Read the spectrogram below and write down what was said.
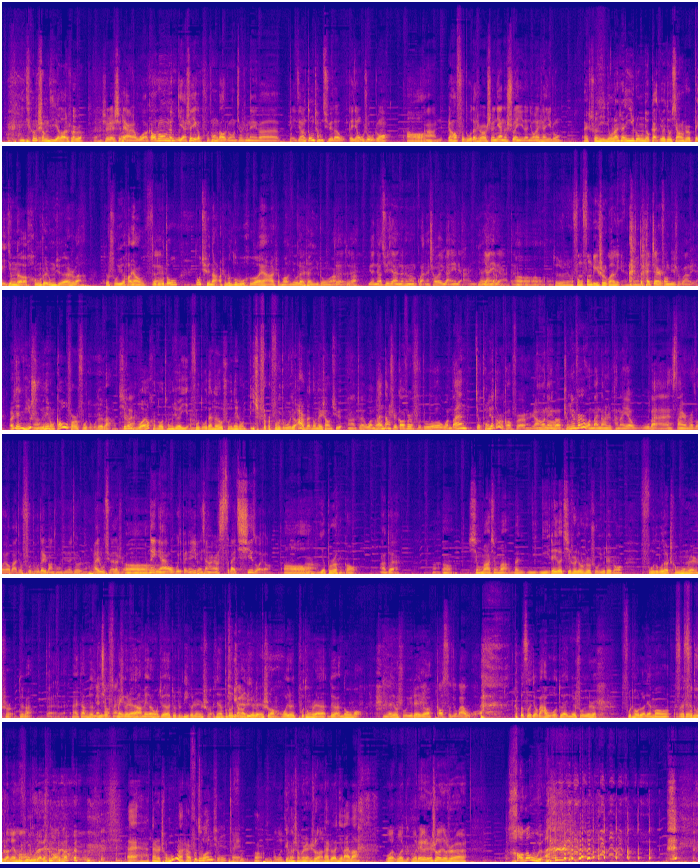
已经升级了，是不是？对，是是这样的。我高中也是一个普通高中，就是那个北京东城区的北京五十五中哦，啊。然后复读的时候是念的顺义的牛栏山一中。哎，顺义牛栏山一中就感觉就像是北京的衡水中学是吧？就属于好像复读都都去哪儿？什么陆河呀，什么牛栏山一中啊，对对吧？？远郊区县它可能管的稍微严一点儿，严严一点哦哦哦哦，这就是那种封封闭式管理。嗯 对，真是封闭式管理。而且你属于那种高分复读，对吧？其实我有很多同学也复读，但他都属于那种低分复读，就二本都没上去。啊，对我们班当时高分复读，我们班就同学都是高分，然后那个哦平均分我们班当时可能也五百三十分左右吧，就复读的这帮同学，就是来入学的时候，哦哦哦，那年我估计北京一本线好像四百七左右哦啊，也不是很高。啊，对，嗯，行吧，行吧，那你你这个其实就是属于这种复读的成功人士，对吧？对对对，哎，咱们就立个每个人啊，每个人我觉得就是立个人设。现在不都讲立个人设吗？我就是普通人，对吧？normal，你呢就属于这个 高四九八五，高四九八五，对你这属于是复仇者联盟，复读者联盟复读者联盟的。哎，但是成功了还是不错的。英雄，哎，嗯，我定的什么人设呢？大哲你来吧。我我我这个人设就是好高骛远，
